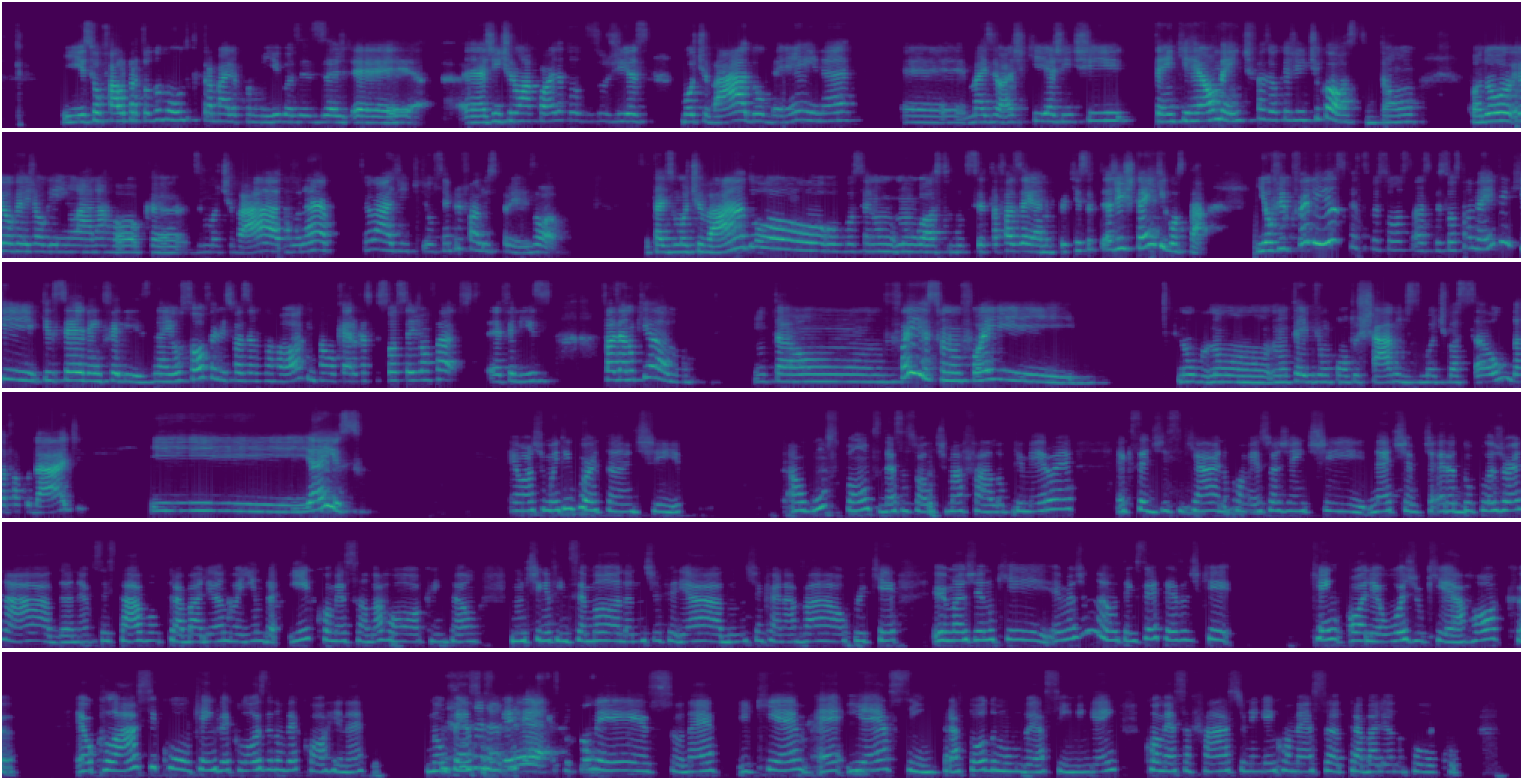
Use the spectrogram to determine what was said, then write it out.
E isso eu falo para todo mundo que trabalha comigo. Às vezes é, é, a gente não acorda todos os dias motivado ou bem, né? É, mas eu acho que a gente tem que realmente fazer o que a gente gosta. Então, quando eu vejo alguém lá na roca desmotivado, né? Sei lá, gente, eu sempre falo isso para eles, ó. Você está desmotivado ou você não, não gosta do que você está fazendo? Porque você, a gente tem que gostar. E eu fico feliz que as pessoas, as pessoas também têm que, que serem felizes, né? Eu sou feliz fazendo rock, então eu quero que as pessoas sejam é, felizes fazendo o que amam. Então, foi isso, não foi. Não, não, não teve um ponto-chave de desmotivação da faculdade, e é isso. Eu acho muito importante alguns pontos dessa sua última fala. O primeiro é é que você disse que ah, no começo a gente né, tinha, era dupla jornada, né? Vocês estavam trabalhando ainda e começando a roca, então não tinha fim de semana, não tinha feriado, não tinha carnaval, porque eu imagino que, eu imagino não, eu tenho certeza de que quem olha hoje o que é a roca é o clássico quem vê close não vê corre, né? Não pensa é. no começo, né? e que é, é e é assim, para todo mundo é assim, ninguém começa fácil, ninguém começa trabalhando pouco.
